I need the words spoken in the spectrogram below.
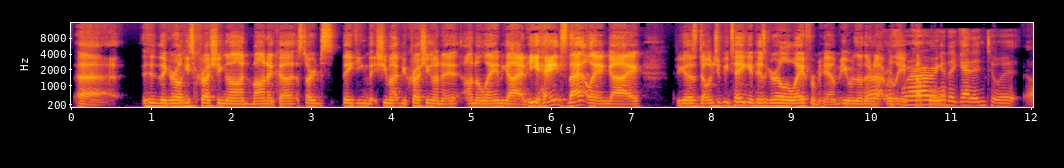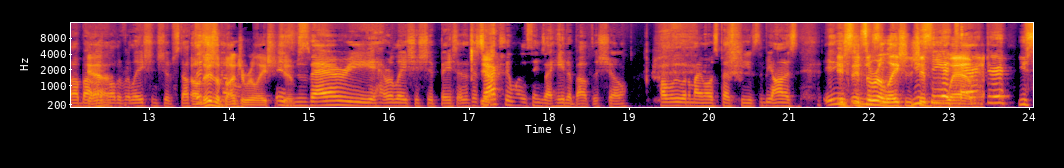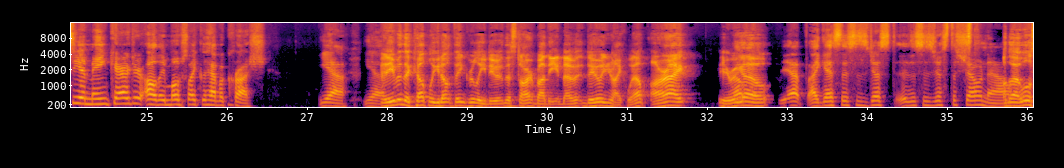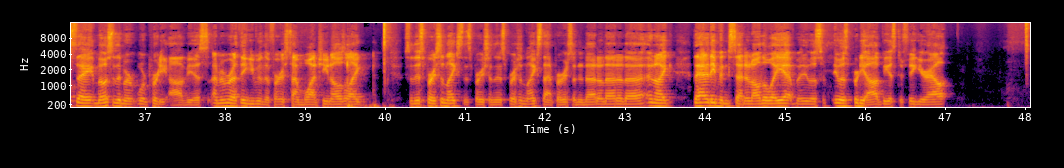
uh, the girl he's crushing on, Monica, starts thinking that she might be crushing on a on a land guy, and he hates that land guy because don't you be taking his girl away from him, even though they're Well, not really a We're already gonna get into it about like, all the relationship stuff. Oh, This there's a bunch of relationships. very relationship based. That's Yeah. actually one of the things I hate about this show. Probably one of my most pet peeves, to be honest. You It's see- it's a see- relationship You see a web, character, you see a main character. Oh, they most likely have a crush. Yeah, yeah. and even the couple you don't think really do at the start, by the end of it, do, and you're like, well, all right, here we go. Yep. I guess this is just this is just the show now. Although I will say most of them are, were pretty obvious. I remember I think even the first time watching, I was like, so this person likes this person, this person likes that person, and da da da da da. And like they hadn't even said it all the way yet, but it was it was pretty obvious to figure out.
